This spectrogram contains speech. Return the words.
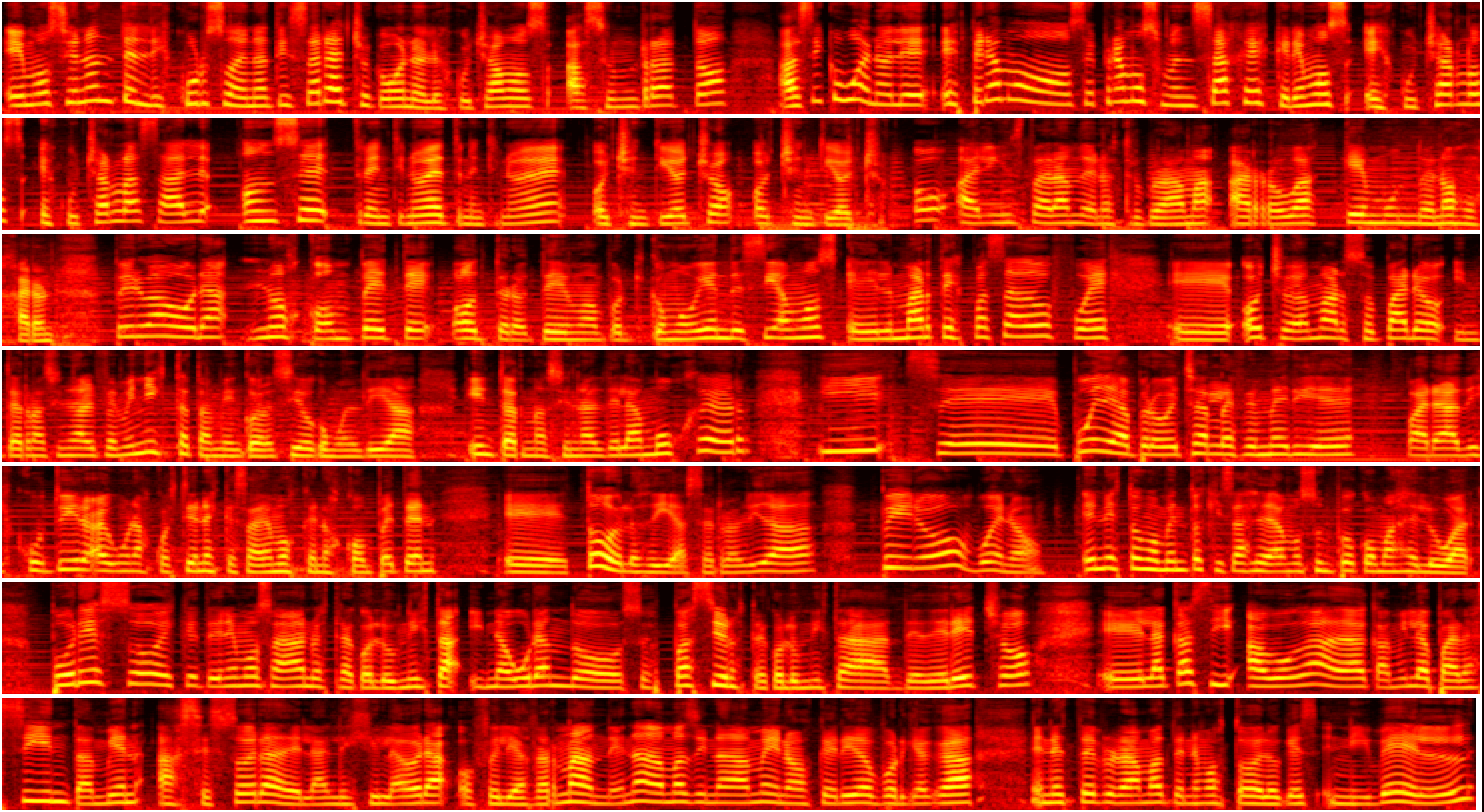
emocionante el discurso de Nati Saracho, que bueno, lo escuchamos hace un rato. Así que bueno, le esperamos, esperamos sus mensajes, queremos escucharlos, escucharlas al 11 39 39 88 88. o al Instagram de nuestro programa arroba qué mundo nos dejaron. Pero ahora nos compete otro tema, porque como bien decíamos, el martes pasado fue eh, 8 de marzo, paro internacional feminista, también conocido como el Día Internacional de la Mujer, y se puede aprovechar la efeméride para discutir algunas cuestiones que sabemos que nos competen eh, todos los días en realidad, pero bueno, en estos momentos quizás le damos un poco más de lugar. Por eso es que tenemos a nuestra columnista inaugurando su espacio, nuestra columnista de Derecho, eh, la casi abogada Camila Paracín, también asesora de la legisladora Ofelia Fernández. Nada más y nada menos, querido, porque acá en este programa tenemos todo lo que es nivel.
